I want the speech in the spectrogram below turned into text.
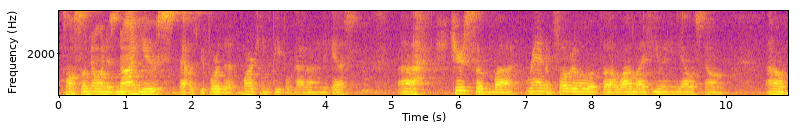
it's also known as non-use. That was before the marketing people got on it, I guess. Uh, here's some uh, random photo of uh, wildlife viewing in Yellowstone. Um,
